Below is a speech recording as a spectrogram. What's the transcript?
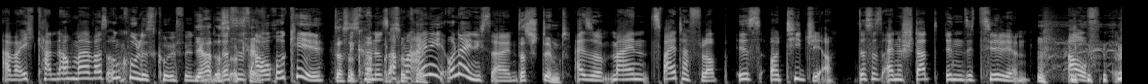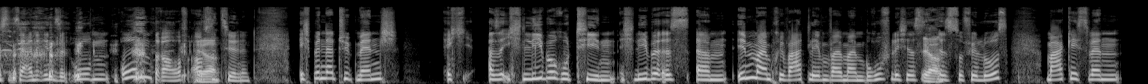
Aber ich kann auch mal was Uncooles cool finden. Ja, das ist ist okay. auch okay. Das Wir ist- können uns ist auch mal okay. einig, uneinig sein. Das stimmt. Also, mein zweiter Flop ist Ortigia. Das ist eine Stadt in Sizilien. Auf. Das ist ja eine Insel. Oben, oben drauf auf Ja. Sizilien. Ich bin der Typ Mensch. Ich, also ich liebe Routinen. Ich liebe es ähm, in meinem Privatleben, weil mein berufliches Ja. ist so viel los. Mag ich es, wenn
